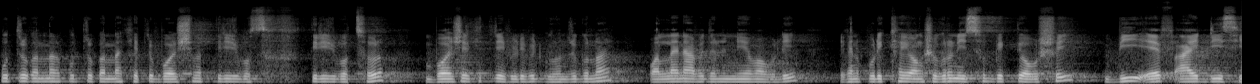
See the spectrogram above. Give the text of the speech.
পুত্রকন্যার পুত্রকন্যা ক্ষেত্রে বয়সসীমা তিরিশ বছর তিরিশ বছর। বয়সের ক্ষেত্রে এফিডেভিট গ্রহণযোগ্য নয়। অনলাইনে আবেদনের নিয়মাবলী, এখানে পরীক্ষায় অংশগ্রহণ ইচ্ছুক ব্যক্তি অবশ্যই BFIDC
